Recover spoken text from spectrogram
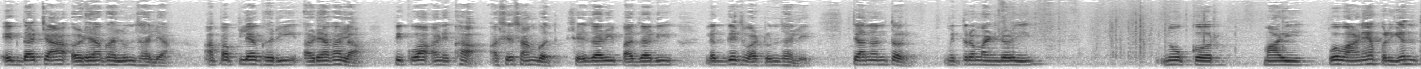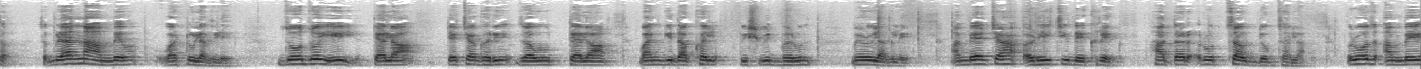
एकदाच्या अढ्या घालून झाल्या. आपापल्या घरी अढ्या घाला पिकवा आणि खा असे सांगत शेजारी पाजारी लगेच वाटून झाले. त्यानंतर मित्रमंडळी नोकर माळी व वाण्यापर्यंत सगळ्यांना आंबे वाटू लागले. जो जो येईल त्याला त्याच्या घरी जाऊ त्याला वानगी दाखल पिशवीत भरून मिळू लागले. आंब्याच्या अढीची देखरेख हा तर रोजचा उद्योग झाला. रोज आंबे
